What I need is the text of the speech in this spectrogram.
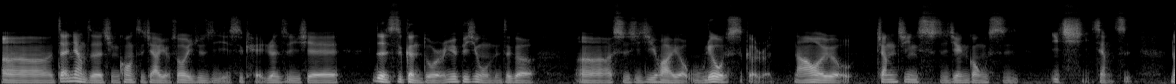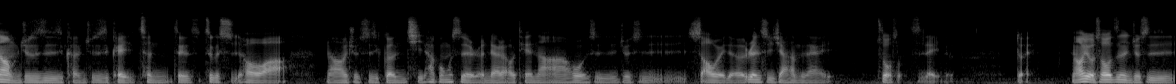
呃在那样子的情况之下，有时候也就是也是可以认识一些认识更多人，因为毕竟我们这个。呃，实习计划有五六十个人，然后有将近十间公司一起这样子。那我们就是可能就是可以趁这个这个时候啊，然后就是跟其他公司的人聊聊天啊，或者是就是稍微的认识一下他们在做什么之类的。对，然后有时候真的就是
